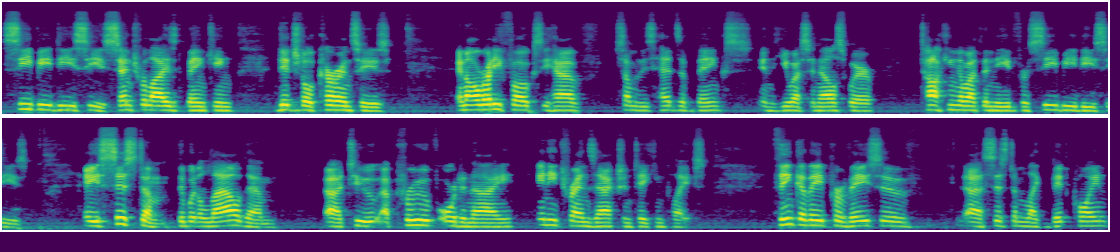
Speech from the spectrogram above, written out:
CBDCs, centralized banking digital currencies. And already, folks, you have some of these heads of banks in the US and elsewhere talking about the need for CBDCs, a system that would allow them uh, to approve or deny any transaction taking place. Think of a pervasive uh, system like Bitcoin,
